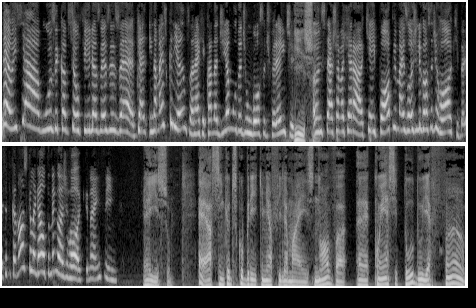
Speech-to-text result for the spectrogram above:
Meu, e se a música do seu filho às vezes é. Porque ainda mais criança, né? Que cada dia muda de um gosto diferente. Isso. Antes você achava que era K-pop, mas hoje ele gosta de rock. Daí você fica, nossa, que legal, eu também gosto de rock, né? Enfim. É isso. É assim que eu descobri que minha filha mais nova é, conhece tudo e é fã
